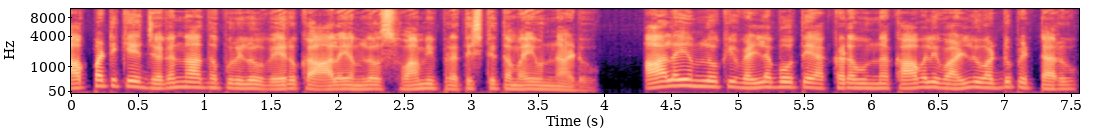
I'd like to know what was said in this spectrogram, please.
అప్పటికే జగన్నాథపురిలో వేరొక ఆలయంలో స్వామి ప్రతిష్ఠితమై ఉన్నాడు. ఆలయంలోకి వెళ్ళబోతే అక్కడ ఉన్న కావలివాళ్ళు అడ్డుపెట్టారు.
